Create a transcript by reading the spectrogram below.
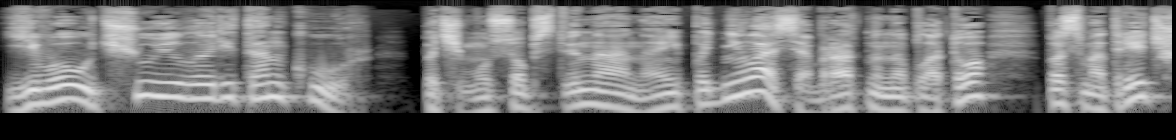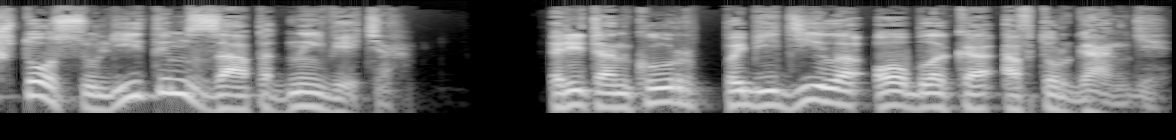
его учуяла Ританкур, почему, собственно, она и поднялась обратно на плато посмотреть, что сулит им западный ветер. Ританкур победила облако Автурганги.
